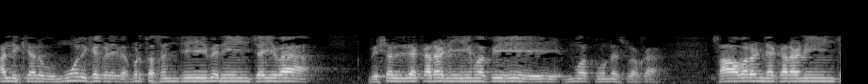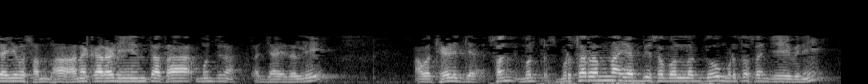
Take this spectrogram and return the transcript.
ಅಲ್ಲಿ ಕೆಲವು ಮೂಲಿಕೆಗಳಿವೆ. ಮೃತ ಸಂಜೀವಿನಿ ಚೈವ. ವಿಶಲ್ಯಕರಣೀಮಪಿ. ಮೂವತ್ಮೂರನೇ ಶ್ಲೋಕ. ಸಾವರಣ್ಯಕರಣೀಂಚೈವ ಸಂಧಾನಕರಣೀಂ ತಥಾ ಮುಂದಿನ ಅಧ್ಯಾಯದಲ್ಲಿ ಅವತ್ತು ಹೇಳಿದ್ದೆ ಮೃತರನ್ನ ಎಬ್ಬಿಸಬಲ್ಲದ್ದು ಮೃತ ಸಂಜೀವಿನಿ.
